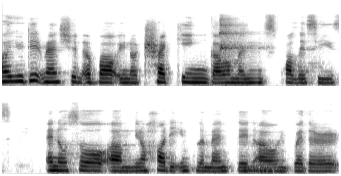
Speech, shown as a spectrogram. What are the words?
Uh, you did mention about you know tracking government's policies and also um, you know how they implement it, mm -hmm. whether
